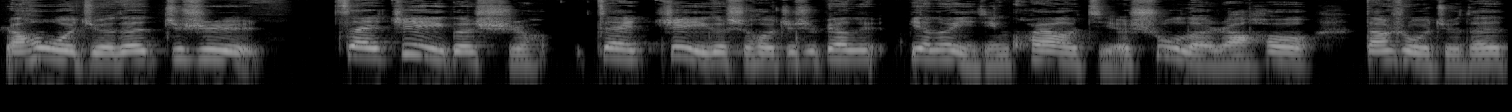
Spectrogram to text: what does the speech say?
然后我觉得就是在这个时候，在这一个时候，就是辩论辩论已经快要结束了。然后当时我觉得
